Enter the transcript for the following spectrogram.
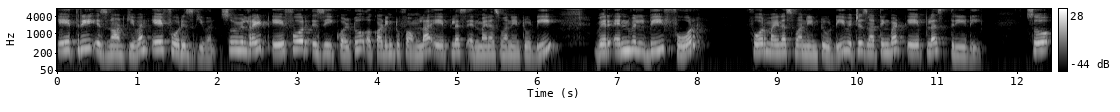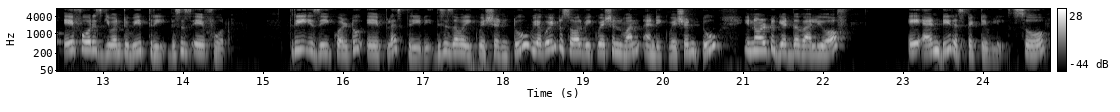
a3 is not given. A4 is given. So we will write a4 is equal to according to formula a plus n minus 1 into d where n will be 4 4 minus 1 into d which is nothing but a plus 3d so a4 is given to be 3 this is a4 3 is equal to a plus 3d. This is our equation 2. We are going to solve equation 1 and equation 2 in order to get the value of a and d respectively. So,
